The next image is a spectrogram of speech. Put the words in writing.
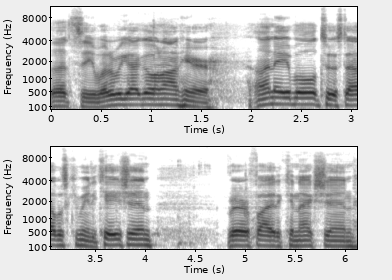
Let's see, what do we got going on here? Unable to establish communication, verify the connection,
